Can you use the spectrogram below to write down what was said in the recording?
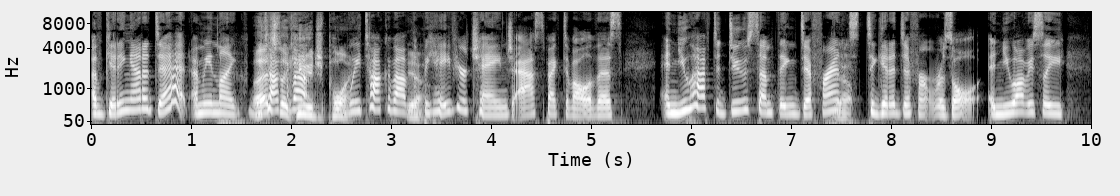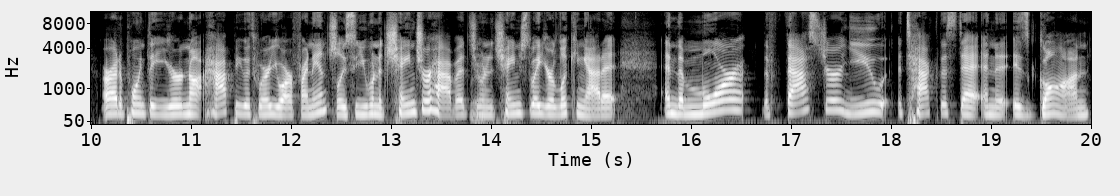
of getting out of debt. I mean, like we That's talk a about, huge point. We talk about Yeah. the behavior change aspect of all of this, and you have to do something different Yep. to get a different result. And you obviously are at a point that you're not happy with where you are financially, so you want to change your habits. You want to change the way you're looking at it. And the more, the faster you attack this debt and it is gone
